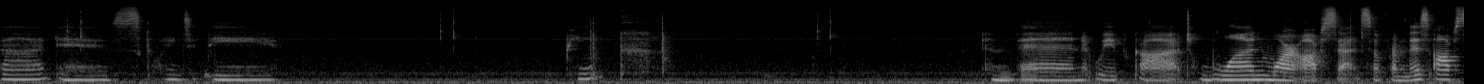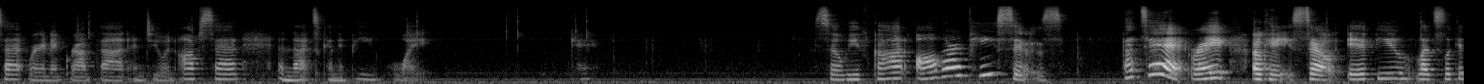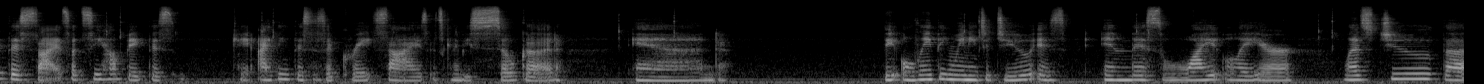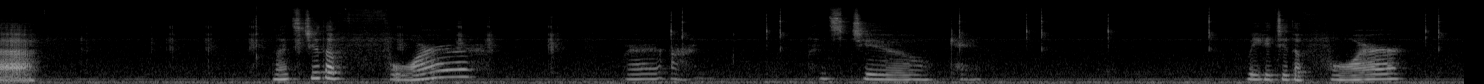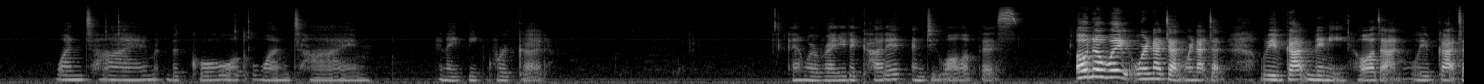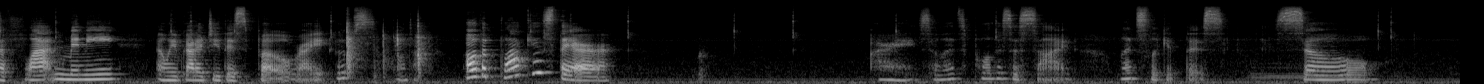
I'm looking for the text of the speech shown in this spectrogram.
That is going to be pink. And then we've got one more offset. So from this offset, we're gonna grab that and do an offset, and that's gonna be white. Okay. So we've got all our pieces. That's it, right? Okay, so if you, let's look at this size. Let's see how big this, okay, I think this is a great size. It's gonna be so good. And the only thing we need to do is in this white layer, let's do the, let's do the four. Where are, let's do, okay. We could do the four one time, the gold one time, and I think we're good and we're ready to cut it and do all of this. Oh no, wait, we're not done. We're not done. We've got Minnie. Hold on. We've got to flatten Minnie and we've got to do this bow, right? Oops, hold on. Oh, the black is there. All right, so let's pull this aside. Let's look at this. So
